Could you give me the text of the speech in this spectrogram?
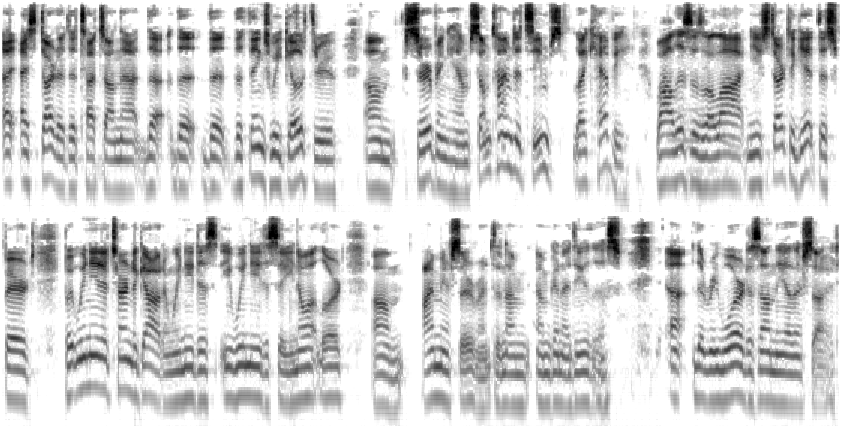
I, started to touch on that. The the the the things we go through, um, serving Him. Sometimes it seems like heavy. Wow, this is a lot, and you start to get despaired. But we need to turn to God, and we need to we need to say, you know what, Lord, um, I'm your servant, and I'm I'm going to do this. Uh, the reward is on the other side,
